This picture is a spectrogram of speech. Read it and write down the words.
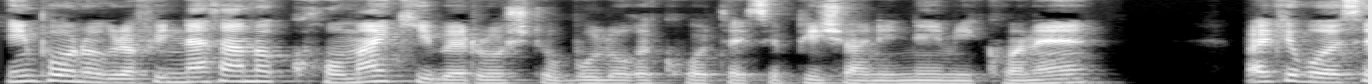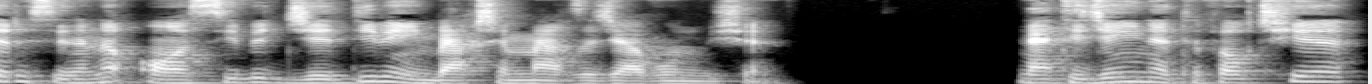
این پورنوگرافی نه تنها کمکی به رشد و بلوغ کورتکس پیشانی نمی‌کنه بلکه باعث رسیدن آسیب جدی به این بخش مغز جوون میشه. نتیجه این اتفاق چیه؟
